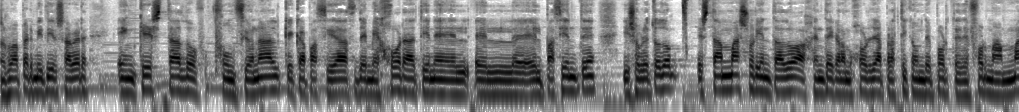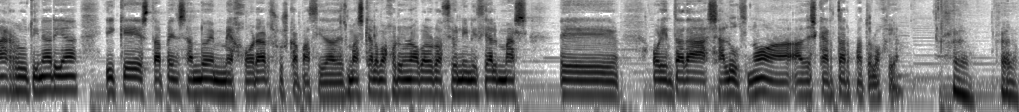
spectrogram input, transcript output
nos va a permitir saber en qué estado funcional, qué capacidad de mejora tiene el, el- el paciente y sobre todo está más orientado a gente que a lo mejor ya practica un deporte de forma más rutinaria y que está pensando en mejorar sus capacidades, más que a lo mejor en una valoración inicial más eh, orientada a salud, ¿no? a, a descartar patología. Claro, claro.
